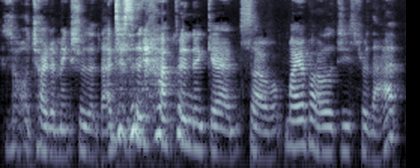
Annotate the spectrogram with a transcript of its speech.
So I'll try to make sure that that doesn't happen again. So my apologies for that.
